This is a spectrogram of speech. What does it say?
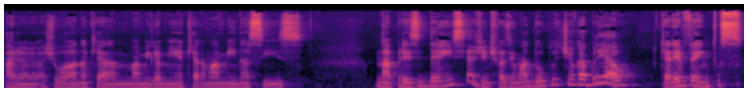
a Joana, que é uma amiga minha, que era uma mina cis, na presidência, a gente fazia uma dupla, e tinha o Gabriel, que era eventos.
